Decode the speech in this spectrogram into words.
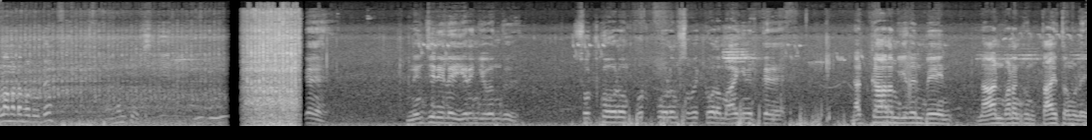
நல்லா மட்டம் போட்டு விட்டு நெஞ்சினிலே இறங்கி வந்து சொற்கோலம் பொற்கோலம் சுவைக்கோலம் ஆகி நிற்க நற்காலம் இதன்பேன் நான் வணங்கும் தாய் தமிழை.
